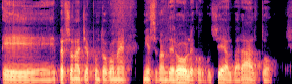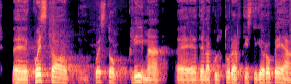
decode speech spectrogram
E personaggi appunto come Mies van der Rohe, Corbusier, Alvaralto. Eh, questo, questo, clima eh, della cultura artistica europea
